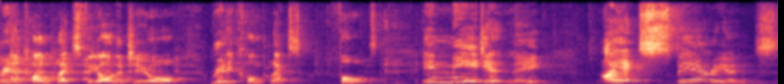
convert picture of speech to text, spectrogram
really complex theology or really complex thoughts. Immediately, I experience,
